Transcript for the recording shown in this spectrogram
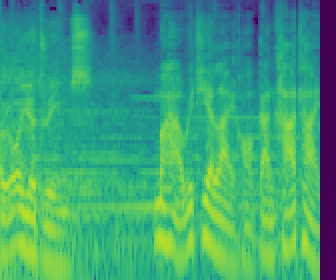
Follow your dreams มหาวิทยาลัยหอการค้าไทย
